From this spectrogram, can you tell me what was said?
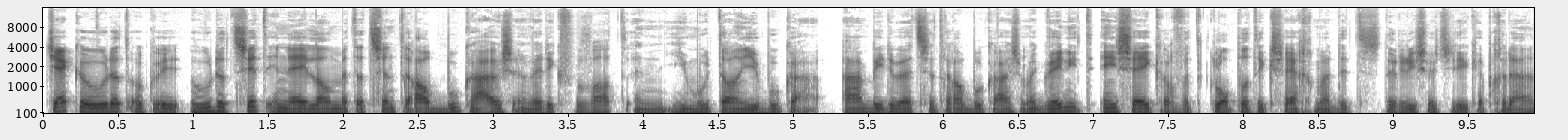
checken hoe dat ook weer, hoe dat zit in Nederland met het Centraal Boekhuis en weet ik veel wat. En je moet dan je boeken aanbieden bij het Centraal Boekhuis. Maar ik weet niet eens zeker of het klopt wat ik zeg, maar dit is de research die ik heb gedaan.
